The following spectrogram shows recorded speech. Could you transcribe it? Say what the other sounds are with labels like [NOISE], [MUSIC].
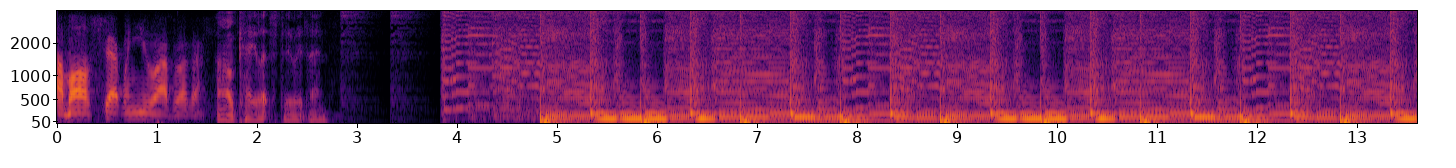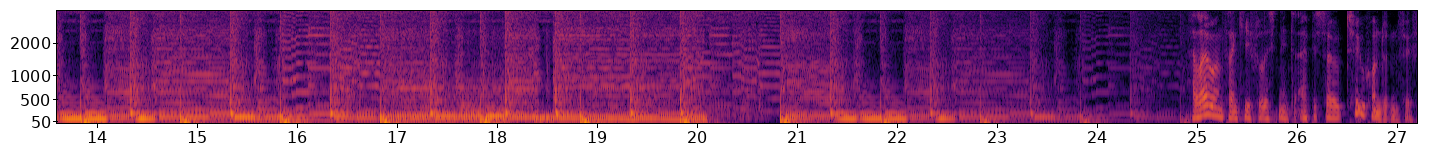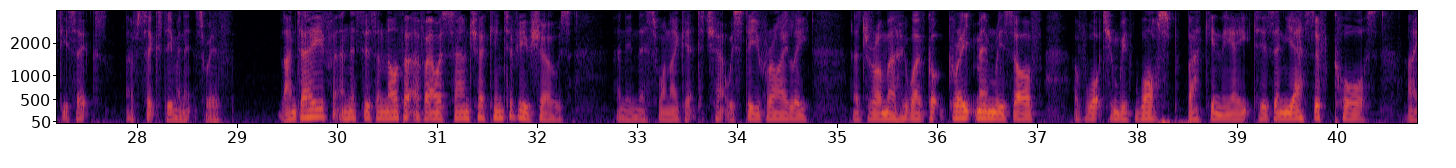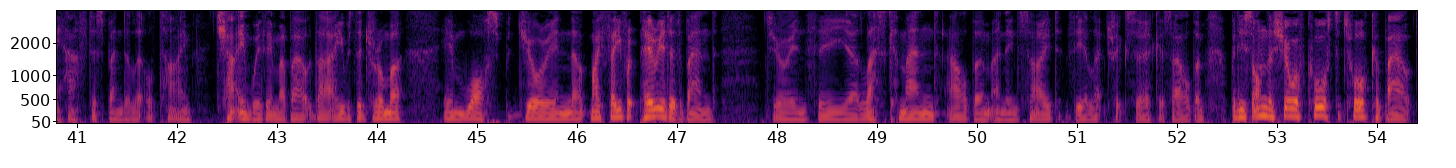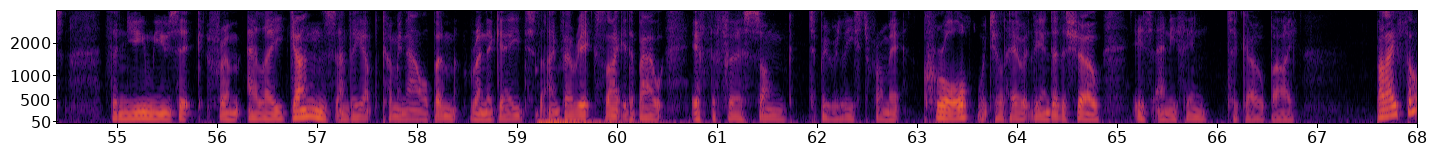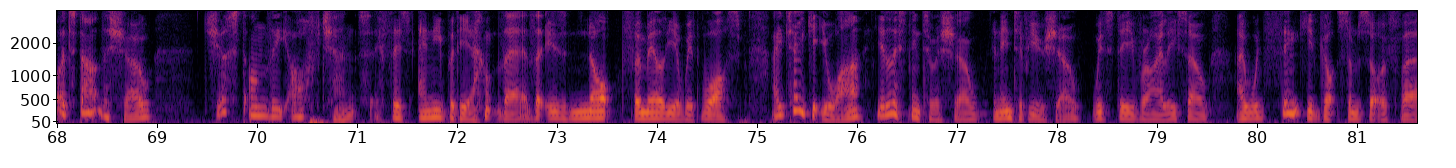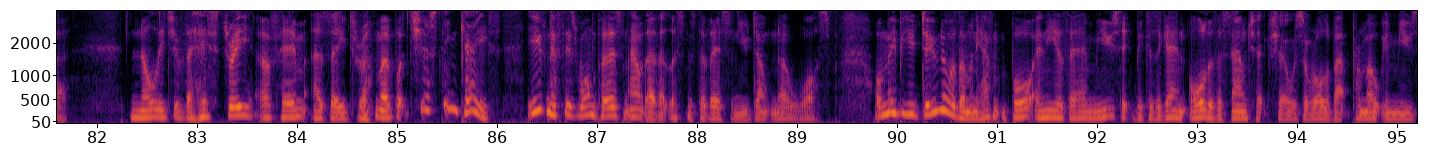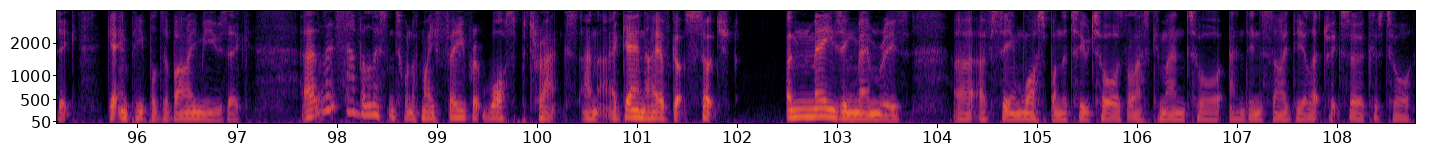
I'm all set when you are, brother. Okay, let's do it then. Hello, and thank you for listening to episode 256 of 60 Minutes with. I'm Dave, and this is another of our Soundcheck interview shows. And in this one, I get to chat with Steve Riley, a drummer who I've got great memories of, of watching with Wasp back in the 80s. And yes, of course, I have to spend a little time chatting with him about that. He was the drummer in Wasp during uh, my favourite period of the band, during the uh, Last Command album and inside the Electric Circus album. But he's on the show, of course, to talk about the new music from LA Guns and the upcoming album Renegades that I'm very excited about. If the first song to be released from it, Crawl, which you'll hear at the end of the show, is anything to go by. But I thought I'd start the show just on the off chance if there's anybody [LAUGHS] out there that is not familiar with Wasp. I take it you are. You're listening to a show, an interview show with Steve Riley, so I would think you'd got some sort of uh, knowledge of the history of him as a drummer, but just in case, even if there's one person out there that listens to this and you don't know Wasp, or maybe you do know them and you haven't bought any of their music, because again, all of the soundcheck shows are all about promoting music, getting people to buy music. Uh, let's have a listen to one of my favourite Wasp tracks, and again, I have got such amazing memories uh, of seeing Wasp on the two tours, the Last Command tour and Inside the Electric Circus tour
